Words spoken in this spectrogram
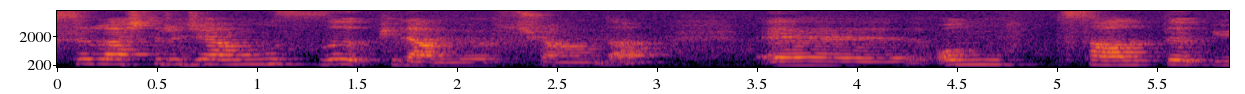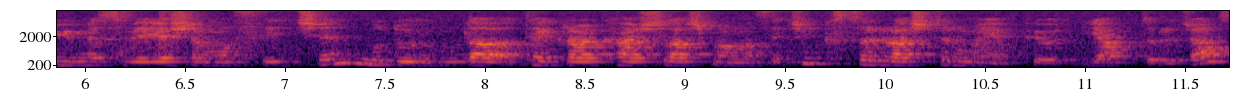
kısırlaştıracağımızı planlıyoruz şu anda. Ee, onun sağlıklı büyümesi ve yaşaması için bu durumda tekrar karşılaşmaması için kısırlaştırma yapıyor, yaptıracağız.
